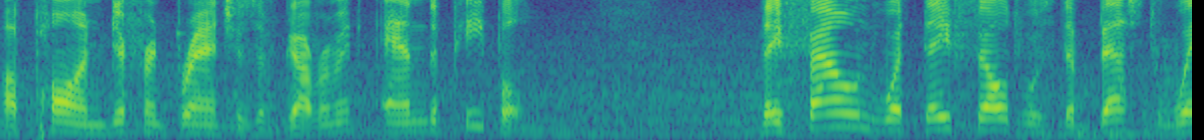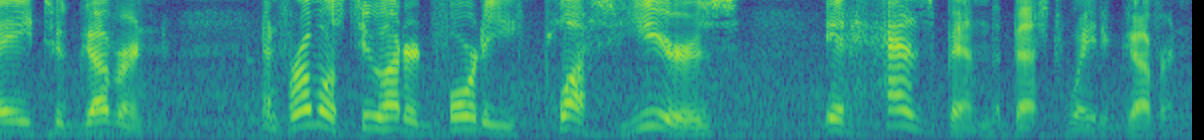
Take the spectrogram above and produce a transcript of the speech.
upon different branches of government and the people. They found what they felt was the best way to govern and for almost 240 plus years, it has been the best way to govern.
